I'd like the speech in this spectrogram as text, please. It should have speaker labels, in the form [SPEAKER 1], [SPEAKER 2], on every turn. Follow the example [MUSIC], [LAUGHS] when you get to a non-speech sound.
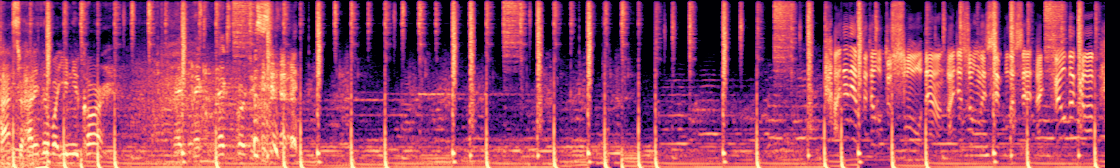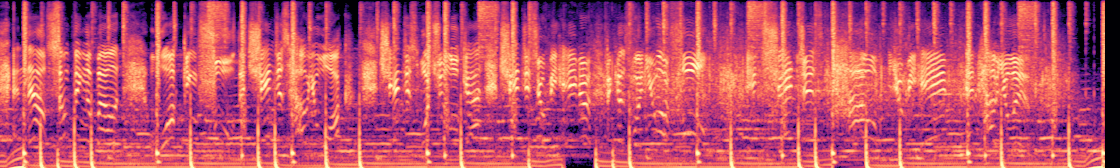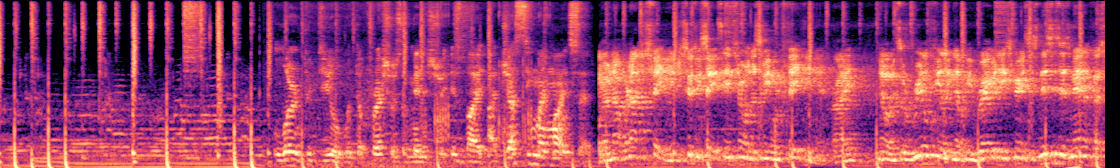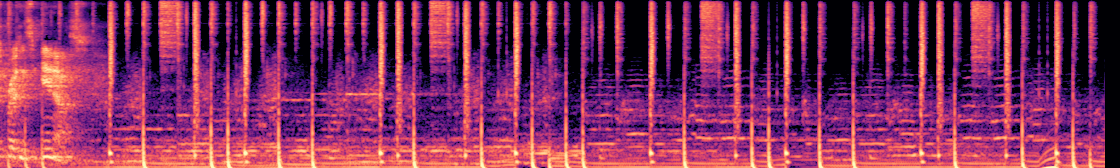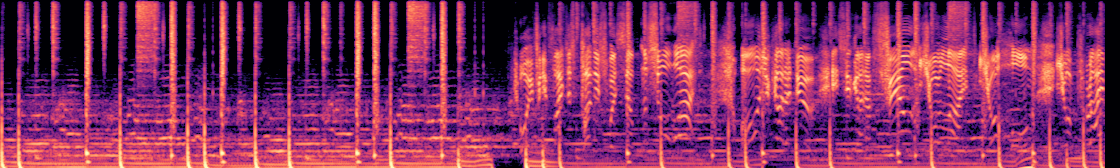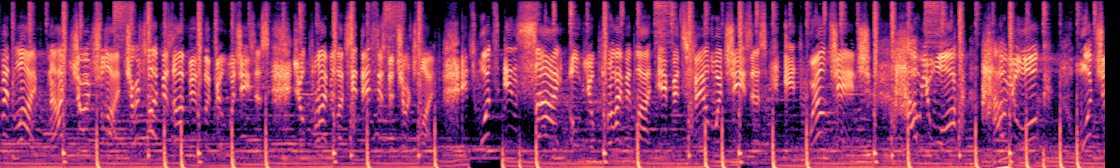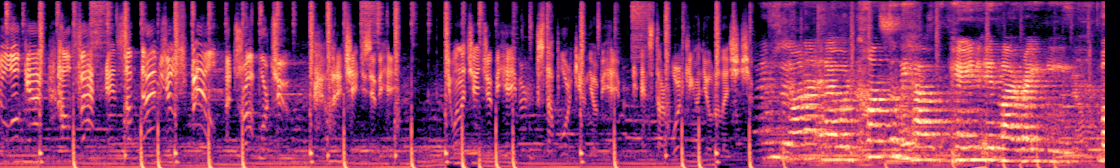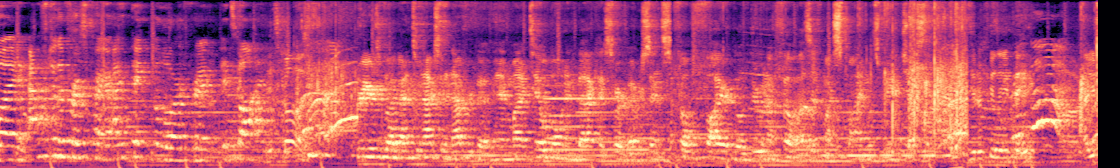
[SPEAKER 1] How do you feel about your new car?
[SPEAKER 2] Next, next, next project. [LAUGHS]
[SPEAKER 3] I didn't have to tell it to slow down. I just only simply
[SPEAKER 4] learn to deal with the pressures of ministry is by adjusting my mindset.
[SPEAKER 5] We're not, we're not just faking it. Because we say it's internal doesn't mean we're faking it, right? No, it's a real feeling that we regularly experience. This is His manifest presence in us.
[SPEAKER 3] Jesus. Your private life, see, this is the church life. It's what's inside of your private life. If it's filled with Jesus, it will change how you walk, how you look, what you look at, how fast, and sometimes you spill a drop or two, but it changes your behavior. You wanna change your behavior? Stop working on your behavior and start working on your relationship.
[SPEAKER 6] I'm Juliana and I would constantly have pain in my right knee. But after the first prayer, I thank the Lord for it. It's gone.
[SPEAKER 4] It's gone.
[SPEAKER 7] Three years ago, I got into an accident in Africa, and my tailbone and back has hurt ever since. I felt fire go through, and I felt as if my spine was readjusting.
[SPEAKER 4] You don't feel any pain? Oh Are you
